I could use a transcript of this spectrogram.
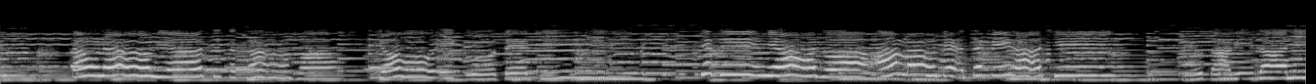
သည်တောင်းတမ်းများစစ်စကမ်းမှာပြောဖို့အိတ်ကိုတဲချီစစ်တီများစွာအမောက်တဲ့အသက်ပေးကချီ သာဂိသာနီ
